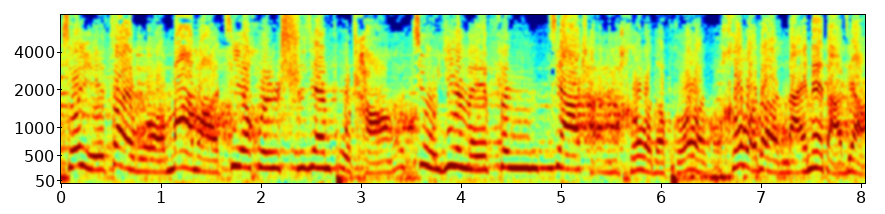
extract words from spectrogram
所以在我妈妈结婚时间不长，就因为分家产和我的婆婆和我的奶奶打架。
